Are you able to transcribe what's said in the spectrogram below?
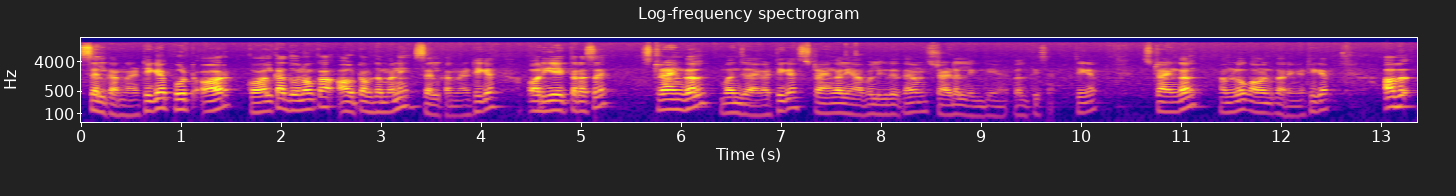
सेल करना है, ठीक है? पुट और कॉल का दोनों का out of the money sell करना है, ठीक है? और ये एक तरह से स्ट्रैंगल बन जाएगा, ठीक है? स्ट्रैंगल यहाँ पर लिख देते हैं, हम स्ट्राइडल लिख दिए हैं, गलती से, ठीक है? स्ट्रैंगल हम लोग ऑन करेंगे, ठीक है? अब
